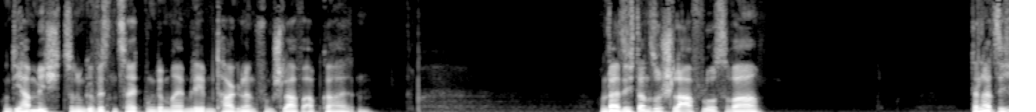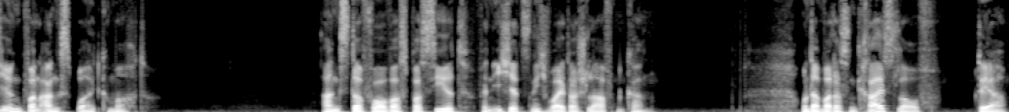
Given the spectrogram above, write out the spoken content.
Und die haben mich zu einem gewissen Zeitpunkt in meinem Leben tagelang vom Schlaf abgehalten. Und als ich dann so schlaflos war, dann hat sich irgendwann Angst breit gemacht. Angst davor, was passiert, wenn ich jetzt nicht weiter schlafen kann. Und dann war das ein Kreislauf, der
